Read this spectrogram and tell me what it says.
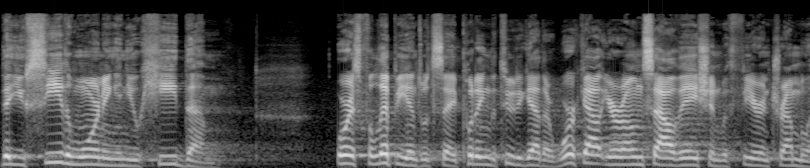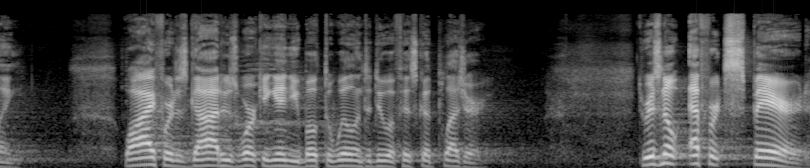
that you see the warning and you heed them. Or, as Philippians would say, putting the two together, work out your own salvation with fear and trembling. Why? For it is God who's working in you both to will and to do of his good pleasure. There is no effort spared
